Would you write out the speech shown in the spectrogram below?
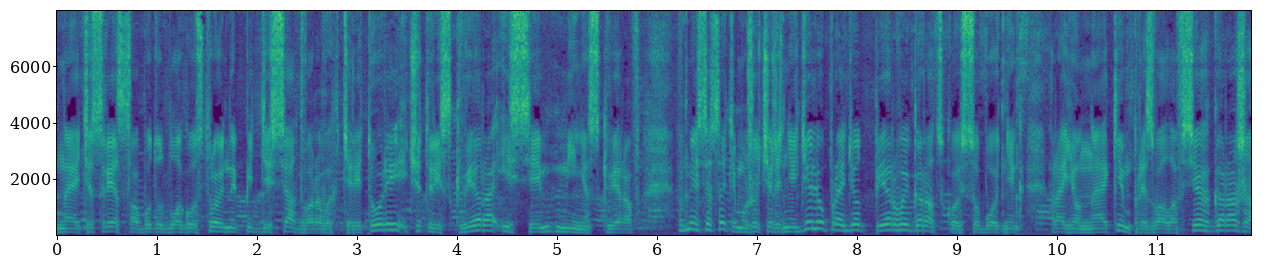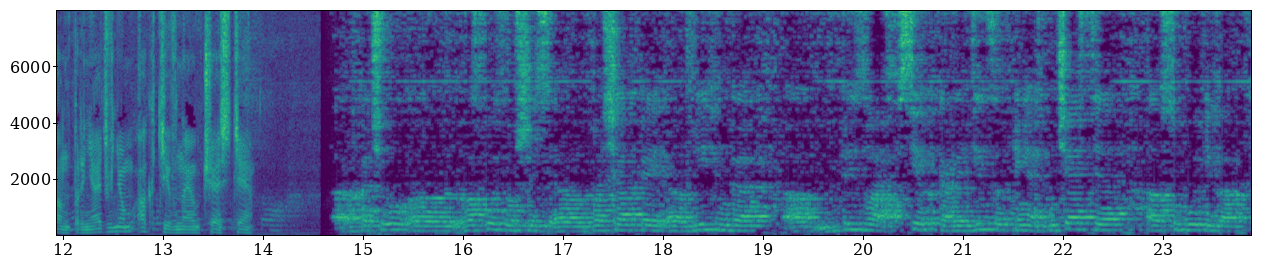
На эти средства будут благоустроены 50 дворовых территорий, 4 сквера и 7 мини-скверов. Вместе с этим уже через неделю пройдет первый городской субботник. Районный Аким призвала всех горожан принять в нем активное участие. Хочу, э, воспользовавшись э, площадкой э, брифинга, призвать всех карагандинцев принять участие в субботниках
